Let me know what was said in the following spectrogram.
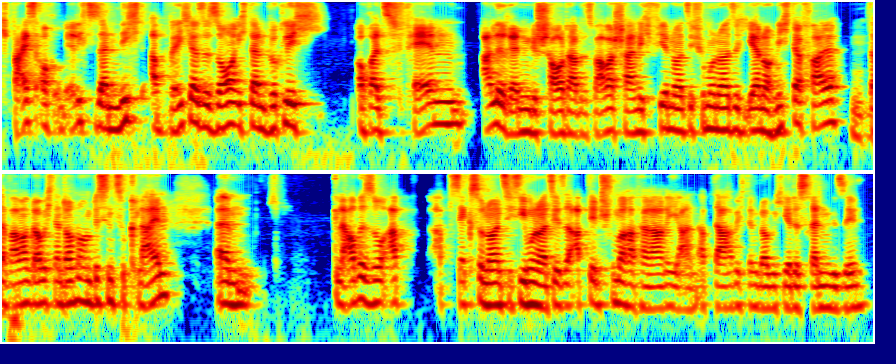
ich weiß auch, um ehrlich zu sein, nicht, ab welcher Saison ich dann wirklich auch als Fan alle Rennen geschaut habe. Das war wahrscheinlich 94, 95 eher noch nicht der Fall. Mhm. Da war man, glaube ich, dann doch noch ein bisschen zu klein. Ähm, ich glaube, so ab, ab 96, 97, also ab den Schumacher-Ferrari-Jahren, ab da habe ich dann, glaube ich, jedes Rennen gesehen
